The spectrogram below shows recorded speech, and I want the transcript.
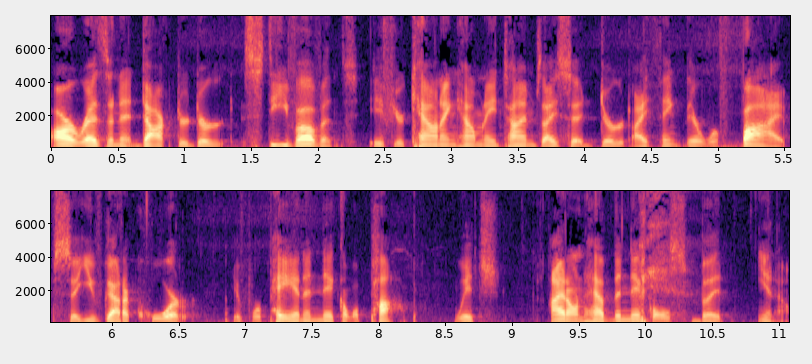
our resident Dr. Dirt, Steve Ovens. If you're counting how many times I said dirt, I think there were five, so you've got a quarter if we're paying a nickel a pop which I don't have the nickels, but, you know,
